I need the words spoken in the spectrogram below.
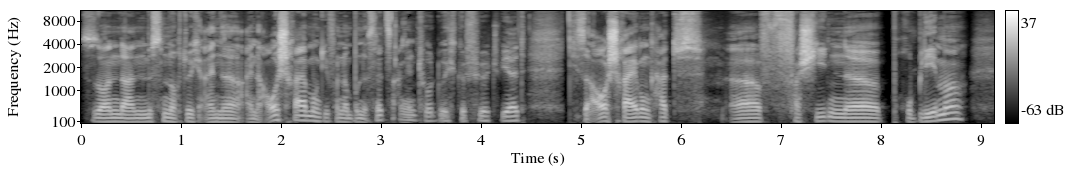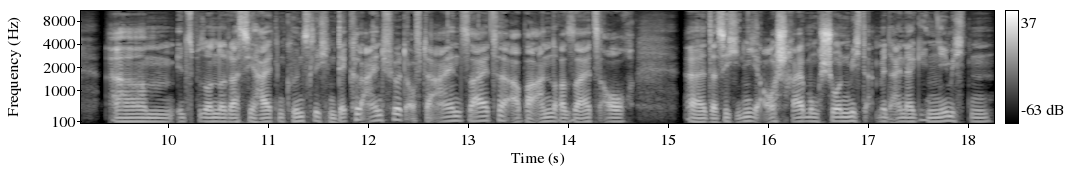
sondern müssen noch durch eine, eine Ausschreibung, die von der Bundesnetzagentur durchgeführt wird. Diese Ausschreibung hat äh, verschiedene Probleme. Ähm, insbesondere, dass sie halt einen künstlichen Deckel einführt auf der einen Seite, aber andererseits auch, äh, dass ich in die Ausschreibung schon mich mit einer genehmigten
